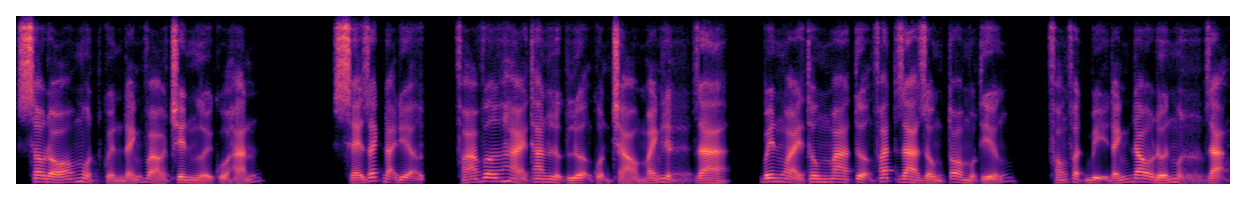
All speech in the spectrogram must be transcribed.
sau đó một quyền đánh vào trên người của hắn. Xé rách đại địa phá vỡ hải than lực lượng cuộn trào mãnh liệt ra bên ngoài thông ma tượng phát ra giống to một tiếng phóng phật bị đánh đau đớn một dạng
